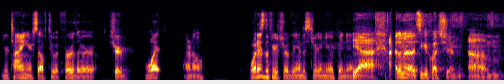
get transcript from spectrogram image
you're tying yourself to it further. sure. What I don't know. What is the future of the industry in your opinion? Yeah, I don't know. That's a good question. Um,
